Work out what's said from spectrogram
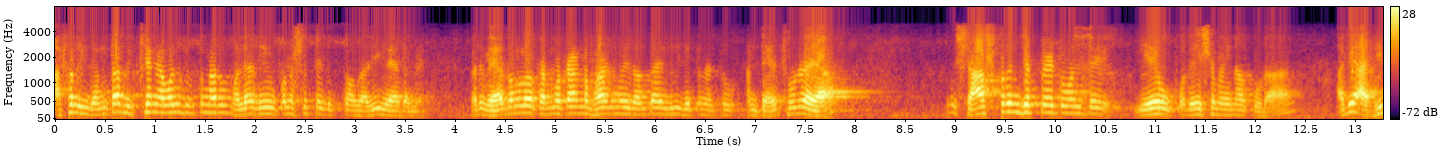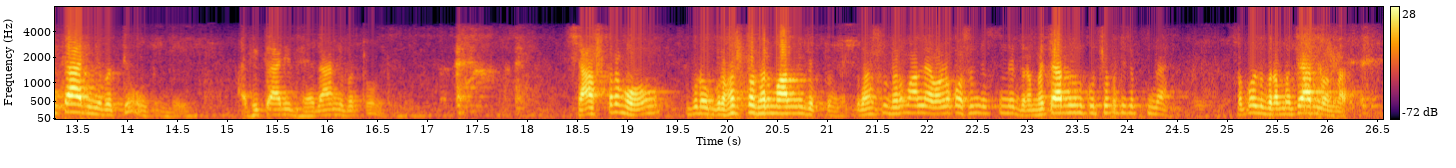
అసలు ఇదంతా మిథ్యని ఎవరు చెప్తున్నారు? మళ్ళీ అది ఉపనిషత్తే చెప్తోంది అది వేదమే. మరి వేదంలో కర్మకాండ భాగం ఇదంతా ఎందుకు చెప్పినట్టు? అంటే చూడయా శాస్త్రం చెప్పేటువంటి ఏ ఉపదేశమైనా కూడా అది అధికారిని బట్టి ఉంటుంది. అధికారి భేదాన్ని బట్టి ఉంటుంది. శాస్త్రము ఇప్పుడు గృహస్థ ధర్మాలను చెప్తుంది. గృహస్థ ధర్మాలను ఎవరి కోసం చెప్తుంది? బ్రహ్మచారులను కూర్చోబెట్టి చెప్తుందా? సపోజ్ బ్రహ్మచారులు ఉన్నారు.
